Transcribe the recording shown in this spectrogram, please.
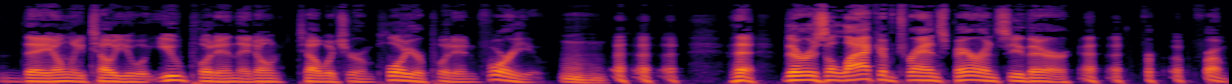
they only tell you what you put in. They don't tell what your employer put in for you. there is a lack of transparency there from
